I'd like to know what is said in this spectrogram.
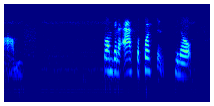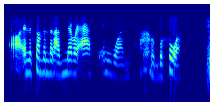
Um, so I'm going to ask the question, you know, uh, and it's something that I've never asked anyone before.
